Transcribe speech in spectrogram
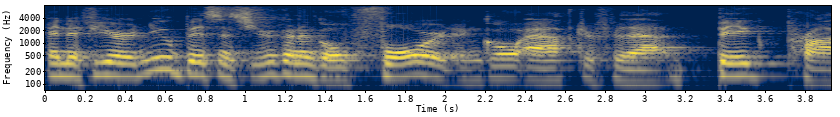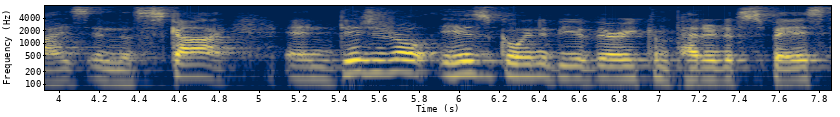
And if you're a new business, you're going to go forward and go after for that big prize in the sky. And digital is going to be a very competitive space.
